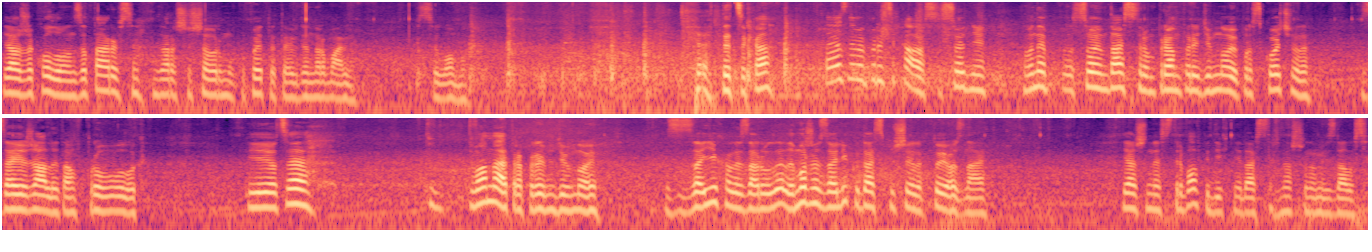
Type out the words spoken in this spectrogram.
Я вже коло вон затарився, зараз ще шаурму купити, та й буде нормально в цілому. ТЦК. Та я з ними пересікався. Сьогодні вони своїм дастером прямо переді мною проскочили, заїжджали там в провулок. І оце тут два метри переді мною. Заїхали, зарулили. Може взагалі кудись спішили, хто його знає. Я ж не стрибав під їхній дастер, на що мені здалося.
